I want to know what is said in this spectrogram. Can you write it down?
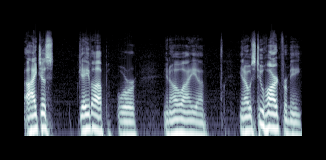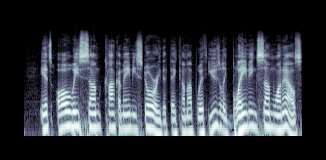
i just gave up or you know i uh, you know it was too hard for me. It's always some cockamamie story that they come up with usually blaming someone else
